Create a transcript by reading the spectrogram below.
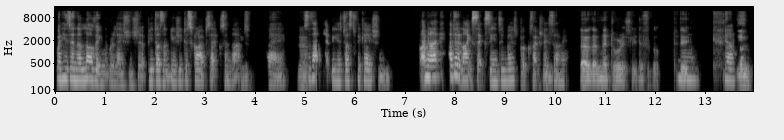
when he's in a loving relationship, he doesn't usually describe sex in that mm. way. So that might be his justification. But I mean, I, I don't like sex scenes in most books, actually. Mm. So I mean, no, they're notoriously difficult to do. Mm. Yeah. Um,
